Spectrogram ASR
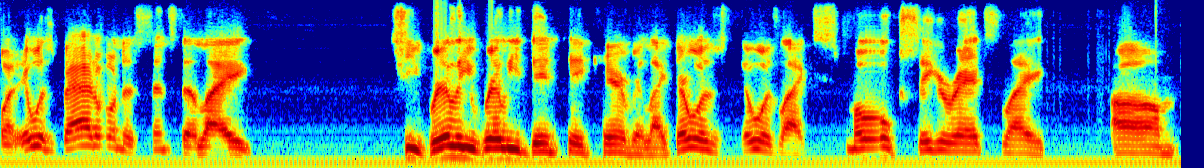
but it was bad on the sense that like she really, really didn't take care of it. Like there was, it was like smoke, cigarettes, like um,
